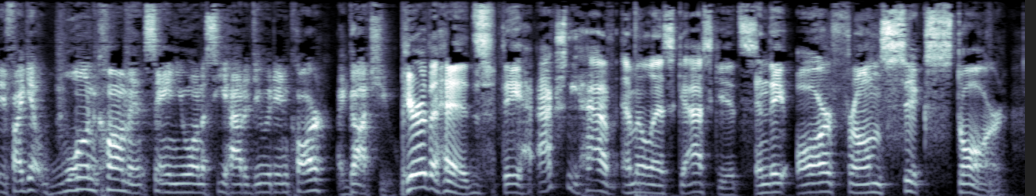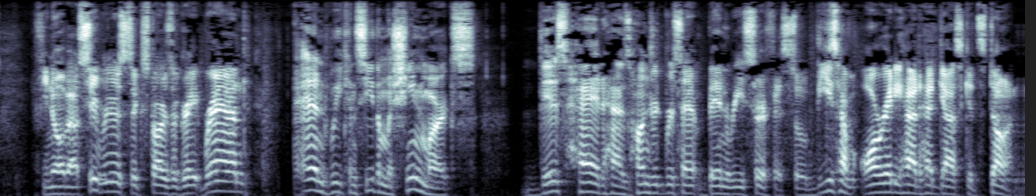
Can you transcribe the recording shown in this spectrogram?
If I get one comment saying you want to see how to do it in car, I got you. Here are the heads. They actually have MLS gaskets and they are from Six Star. If you know about Subaru, Six Star is a great brand. And we can see the machine marks. This head has 100% been resurfaced. So these have already had head gaskets done.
